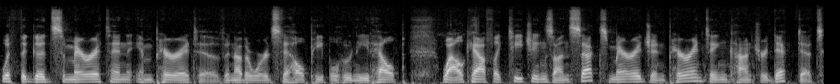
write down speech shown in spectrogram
with the Good Samaritan imperative. In other words, to help people who need help, while Catholic teachings on sex, marriage, and parenting contradict it.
